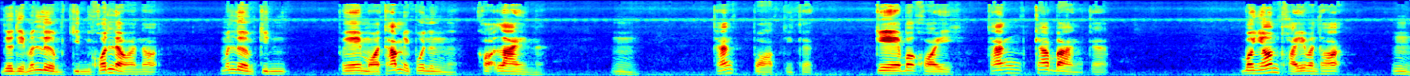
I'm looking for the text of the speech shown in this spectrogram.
เดี๋ยวนี้มันเริ่มกินคนแล้วอะเนาะมันเริ่มกินพยาหมอทำอีกผู้หนึงน่ะเคาะลายน่ะ อืมทั้งปอบนี่ก็แกบ่คอยทั้งชาวบ้านก็บ่ยอมถอยมันเถาะอืม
